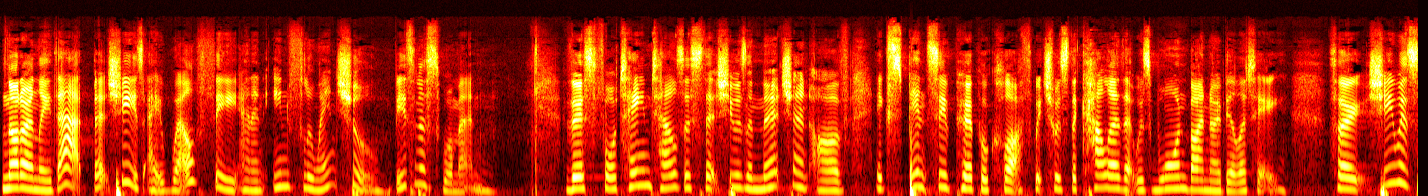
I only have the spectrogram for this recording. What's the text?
Not only that, but she is a wealthy and an influential businesswoman. Verse 14 tells us that she was a merchant of expensive purple cloth, which was the colour that was worn by nobility. So she was,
